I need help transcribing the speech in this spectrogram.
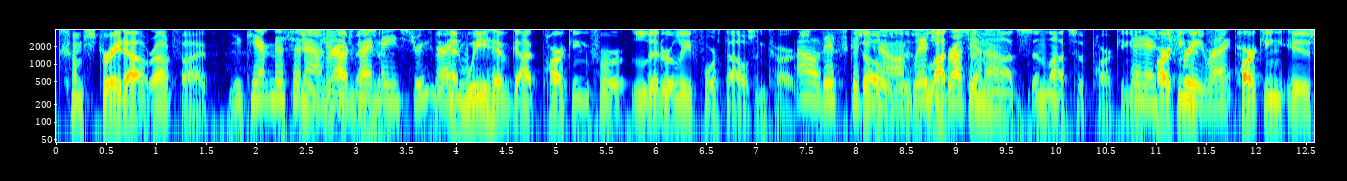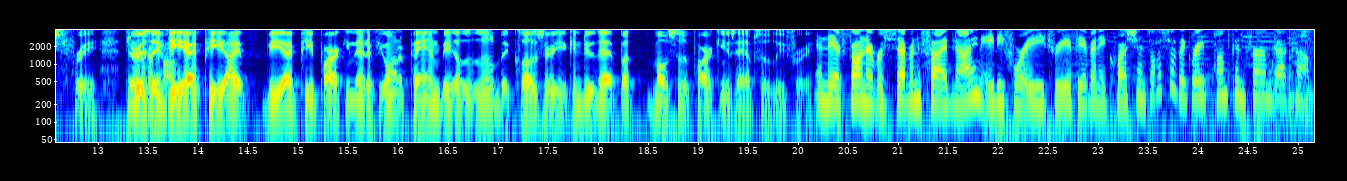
come straight out Route 5. You can't miss it You on Route 5 it. Main Street, right? And we have got parking for literally 4,000 cars. Oh, that's good to know. I'm glad you lots brought that and up. lots and lots of parking. And it's parking free, is, right? Parking is free. There is a VIP I- VIP parking that if you want to pay and be a little bit closer, you can do that. But most of the parking is absolutely free. and their phone number 759-8483 if you have any questions. Also, thegreatpumpkinfarm.com.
